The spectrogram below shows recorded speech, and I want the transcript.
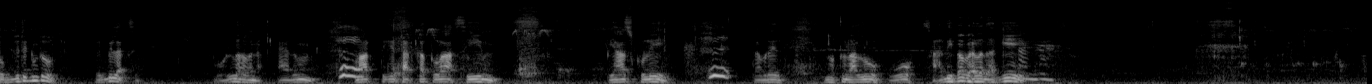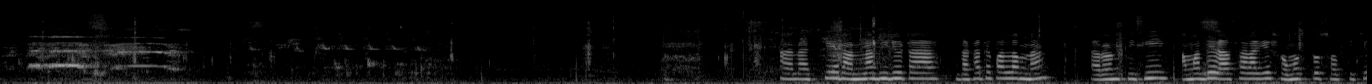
সবজিটা কিন্তু হেভি লাগছে। বললে হবে না একদম মাঠ থেকে টাটকা তোলা সিম পেঁয়াজ কলি তারপরে নতুন আলু ও সাদি হবে আলাদা কি? আর আজকে রান্না ভিডিওটা দেখাতে পারলাম না কারণ পিসি আমাদের আসার আগে সমস্ত সব কিছু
